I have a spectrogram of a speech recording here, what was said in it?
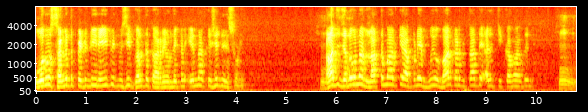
ਉਦੋਂ ਸੰਗਤ ਪਿੱਟਦੀ ਰਹੀ ਵੀ ਤੁਸੀਂ ਗਲਤ ਕਰ ਰਹੇ ਹੋ ਲੇਕਿਨ ਇਹਨਾਂ ਕਿਸੇ ਦੀ ਨਹੀਂ ਸੁਣੀ। ਅੱਜ ਜਦੋਂ ਉਹਨਾਂ ਲੱਤ ਮਾਰ ਕੇ ਆਪਣੇ ਬੂਹੇ ਬਾਹਰ ਕੱਢ ਦਿੱਤਾ ਤੇ ਅੱਜ ਚੀਕਾ ਮਾਰਦੇ ਨੇ। ਹੂੰ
